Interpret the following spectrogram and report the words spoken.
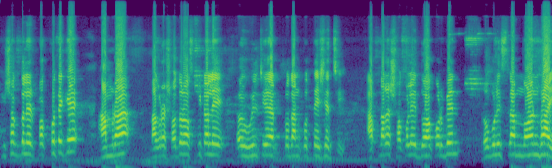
কৃষক দলের পক্ষ থেকে আমরা মাগুরা সদর হসপিটালে ওই হুইল চেয়ার প্রদান করতে এসেছি। আপনারা সকলেই দোয়া করবেন। রবুল ইসলাম নয়ন ভাই,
